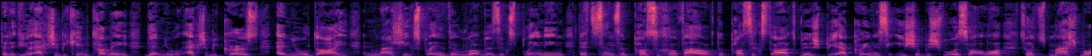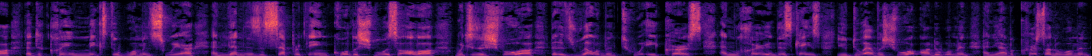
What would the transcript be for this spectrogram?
that if you actually became tummy, then you will actually be cursed and you will die. And Rashi explains that Rav is explaining that since in Pasuk of Aleph, the Pasuk starts, so it's mashma that the kohen makes the woman swear, and then there's a separate thing called the shvuas Allah, which is a shvua that is relevant to a curse. And in this case, you do have a shvua on the woman, and you have a curse on the woman,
